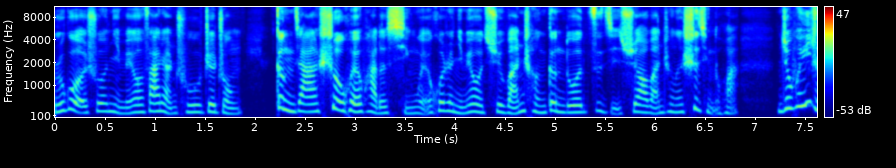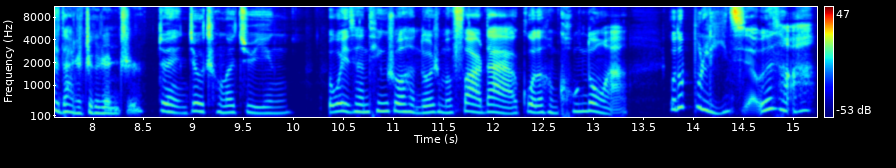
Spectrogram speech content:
如果说你没有发展出这种更加社会化的行为，或者你没有去完成更多自己需要完成的事情的话，你就会一直带着这个认知，对，你就成了巨婴。我以前听说很多什么富二代啊，过得很空洞啊，我都不理解。我在想啊，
